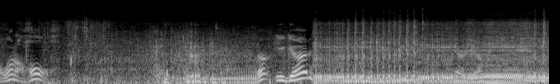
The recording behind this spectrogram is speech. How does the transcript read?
Wow, what a hole. Oh, you good? There we go.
